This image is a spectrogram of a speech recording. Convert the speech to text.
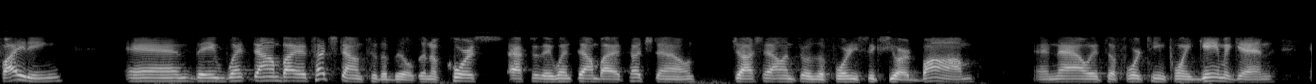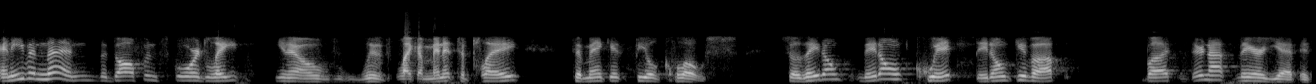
fighting, and they went down by a touchdown to the Bills. And of course, after they went down by a touchdown, Josh Allen throws a 46-yard bomb, and now it's a 14-point game again. And even then, the Dolphins scored late, you know, with like a minute to play to make it feel close. So they don't they don't quit, they don't give up, but they're not there yet. It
